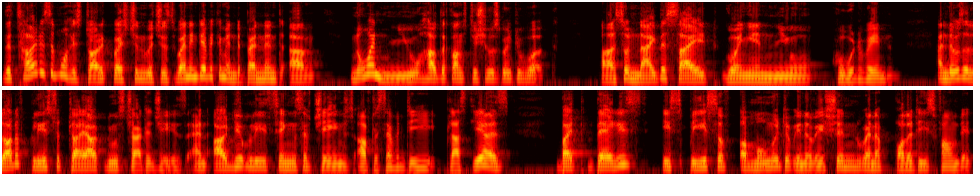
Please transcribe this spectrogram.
The third is a more historic question, which is when India became independent, um, no one knew how the constitution was going to work. Uh, so neither side going in knew who would win. And there was a lot of place to try out new strategies. And arguably, things have changed after 70 plus years. But there is a space of a moment of innovation when a polity is founded.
